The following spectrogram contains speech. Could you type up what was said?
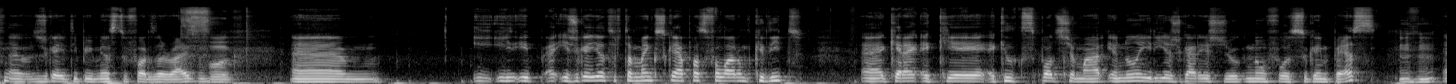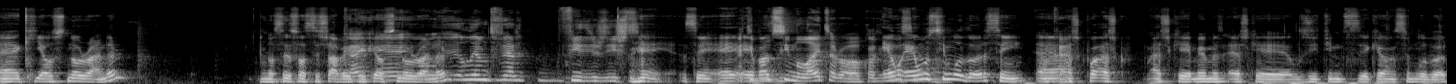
joguei tipo imenso do Forza Horizon. Fogo. Ahm, e, e, e joguei outro também que se calhar posso falar um bocadito. Uh, que, era, que é aquilo que se pode chamar. Eu não iria jogar este jogo não fosse o Game Pass, Uhum. uh, que é o SnowRunner. Não sei se vocês sabem Ok, o que é o SnowRunner. Eu, eu lembro de ver vídeos disto. sim, é, É, é, tipo um simulator ou qualquer é, um- coisa é um assim, não? simulador, sim. Uh, Ok. acho, que, acho, acho que é mesmo, acho que é legítimo dizer que é um simulador.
